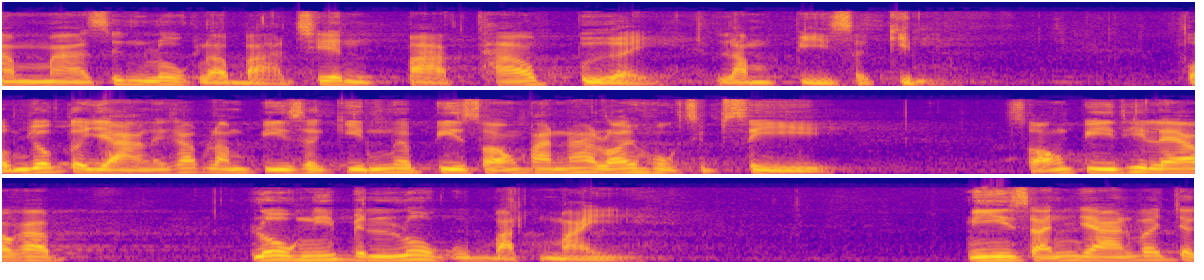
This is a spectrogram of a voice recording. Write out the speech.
นำมาซึ่งโรคระบาดเช่น ปากเท้าเปื่อยลำปีสกิน ผมยกตัวอย่างเลยครับลำปีสกินเมื่อปี 2564สองปีที่แล้วครับ โรคนี้เป็นโรคอุบัติใหม่ มีสัญญาณว่าจะ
